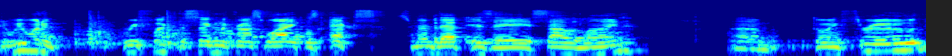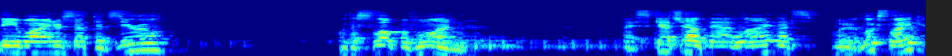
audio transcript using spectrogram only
And we want to reflect the segment across y equals x. So remember that is a solid line um, going through the y-intercept at 0 with a slope of 1. I sketch out that line, that's what it looks like.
